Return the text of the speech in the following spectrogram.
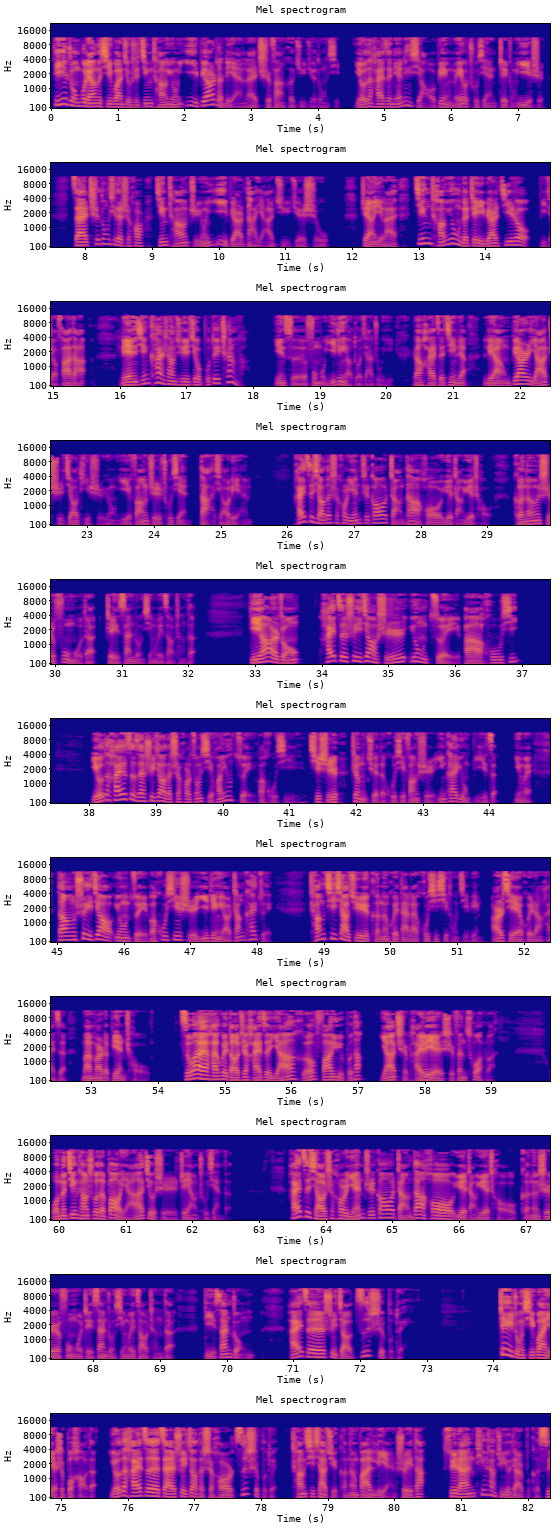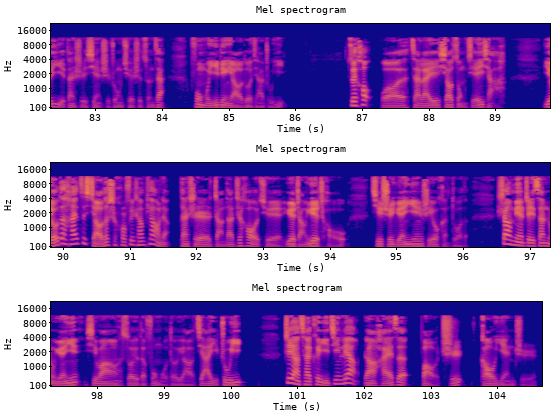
第一种不良的习惯就是经常用一边的脸来吃饭和咀嚼东西。有的孩子年龄小，并没有出现这种意识，在吃东西的时候，经常只用一边大牙咀嚼食物。这样一来，经常用的这一边肌肉比较发达，脸型看上去就不对称了。因此，父母一定要多加注意，让孩子尽量两边牙齿交替使用，以防止出现大小脸。孩子小的时候颜值高，长大后越长越丑，可能是父母的这三种行为造成的。第二种，孩子睡觉时用嘴巴呼吸。有的孩子在睡觉的时候总喜欢用嘴巴呼吸，其实正确的呼吸方式应该用鼻子，因为当睡觉用嘴巴呼吸时，一定要张开嘴，长期下去可能会带来呼吸系统疾病，而且会让孩子慢慢的变丑。此外，还会导致孩子牙颌发育不当，牙齿排列十分错乱。我们经常说的龅牙就是这样出现的。孩子小时候颜值高，长大后越长越丑，可能是父母这三种行为造成的。第三种，孩子睡觉姿势不对，这种习惯也是不好的。有的孩子在睡觉的时候姿势不对，长期下去可能把脸睡大。虽然听上去有点不可思议，但是现实中确实存在，父母一定要多加注意。最后，我再来小总结一下啊。有的孩子小的时候非常漂亮，但是长大之后却越长越丑。其实原因是有很多的，上面这三种原因，希望所有的父母都要加以注意，这样才可以尽量让孩子保持高颜值。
